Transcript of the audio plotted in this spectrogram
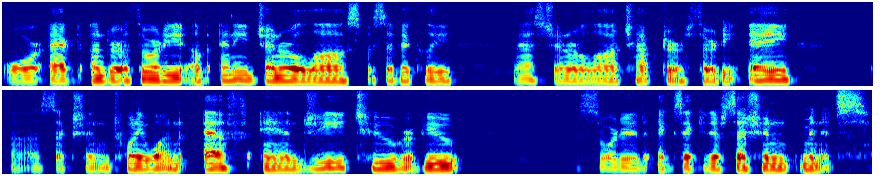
or act under authority of any general law, specifically Mass General Law, Chapter thirty A, uh, Section twenty-one F and G to review sorted executive session minutes.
